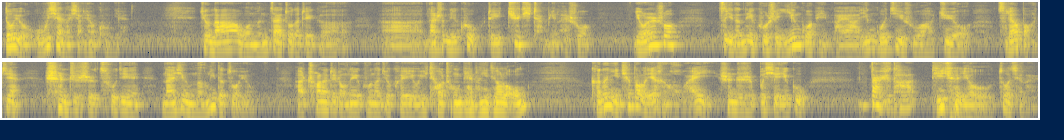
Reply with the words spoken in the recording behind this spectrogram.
都有无限的想象空间。就拿我们在做的这个呃男士内裤这一具体产品来说，有人说自己的内裤是英国品牌啊，英国技术啊，具有磁疗保健，甚至是促进男性能力的作用。啊，穿了这种内裤呢，就可以有一条虫变成一条龙。可能你听到了也很怀疑，甚至是不屑一顾。但是他的确有做起来。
